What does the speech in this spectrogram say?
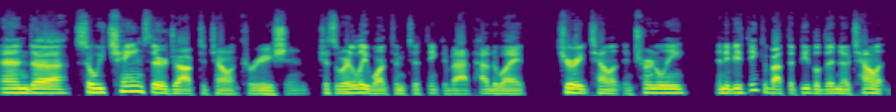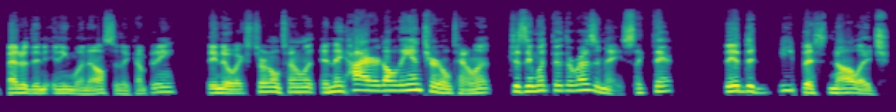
And uh, so we changed their job to talent curation because we really want them to think about how do I curate talent internally and if you think about the people that know talent better than anyone else in the company, they know external talent and they hired all the internal talent because they went through the resumes. Like they they had the deepest knowledge,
